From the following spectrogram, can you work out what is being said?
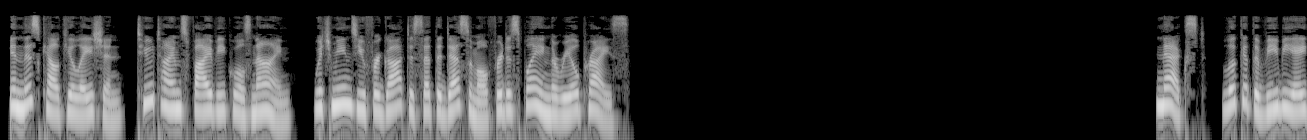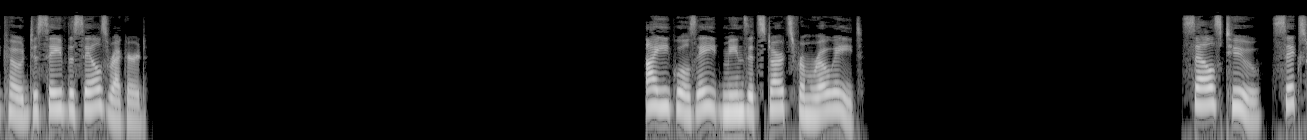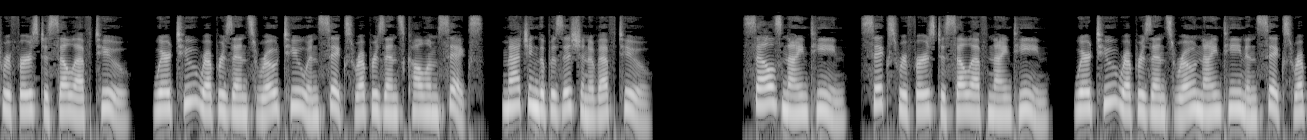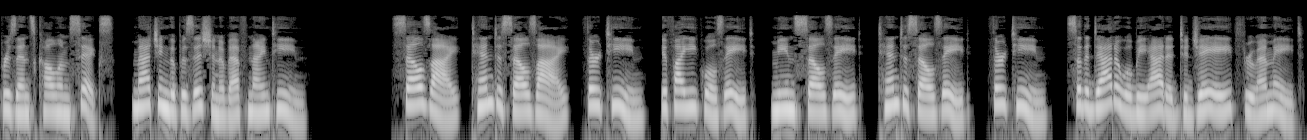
In this calculation, 2 times 5 equals 9, which means you forgot to set the decimal for displaying the real price. Next, look at the VBA code to save the sales record. I equals 8 means it starts from row 8. Cells 2, 6 refers to cell F2, where 2 represents row 2 and 6 represents column 6, matching the position of F2. Cells 19, 6 refers to cell F19, where 2 represents row 19 and 6 represents column 6, matching the position of F19. Cells I, 10 to cells I, 13, if I equals 8, means cells 8, 10 to cells 8, 13, so the data will be added to J8 through M8.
